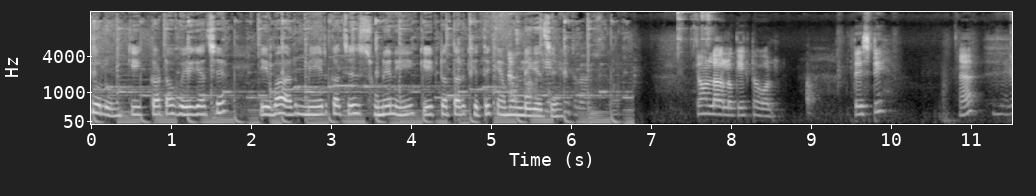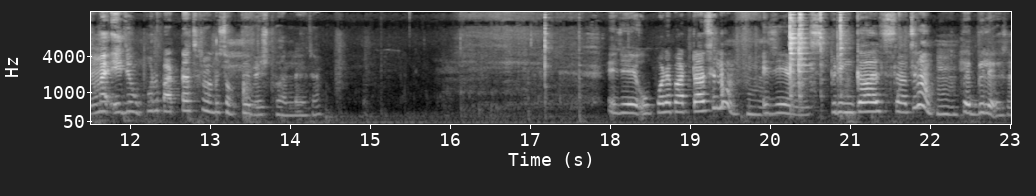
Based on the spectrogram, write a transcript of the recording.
চলুন কেক কাটা হয়ে গেছে। এবার মেয়ের কাছে শুনে নিই কেকটা তার খেতে কেমন লেগেছে। কেমন লাগল কেকটা বল? টেস্টি? হ্যাঁ? আমার এই যে উপরের পার্টটা আছে না ওটা সবথেকে বেস্ট ভালো লেগেছে। এই যে উপরে পার্টটা আছে না এই যে স্প্রিঙ্কলস আছে না হেভি লেগেছে।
